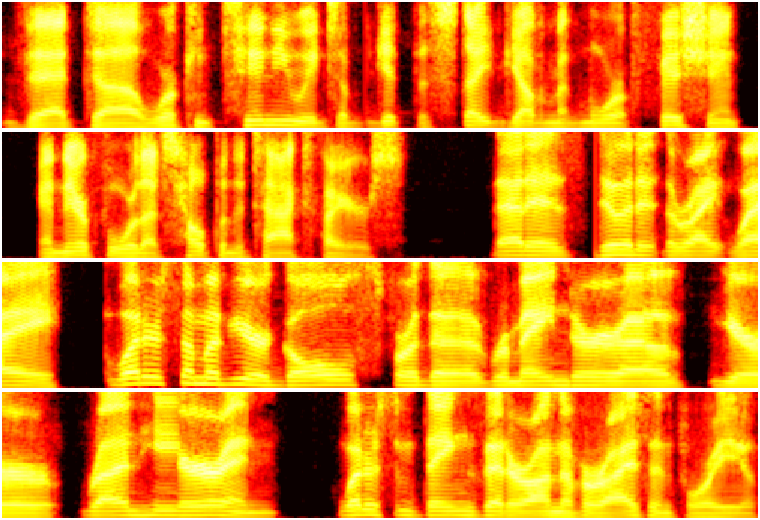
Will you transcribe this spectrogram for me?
that uh, we're continuing to get the state government more efficient, and therefore that's helping the taxpayers. That is doing it the right way. What are some of your goals for the remainder of your run here, and what are some things that are on the horizon for you?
